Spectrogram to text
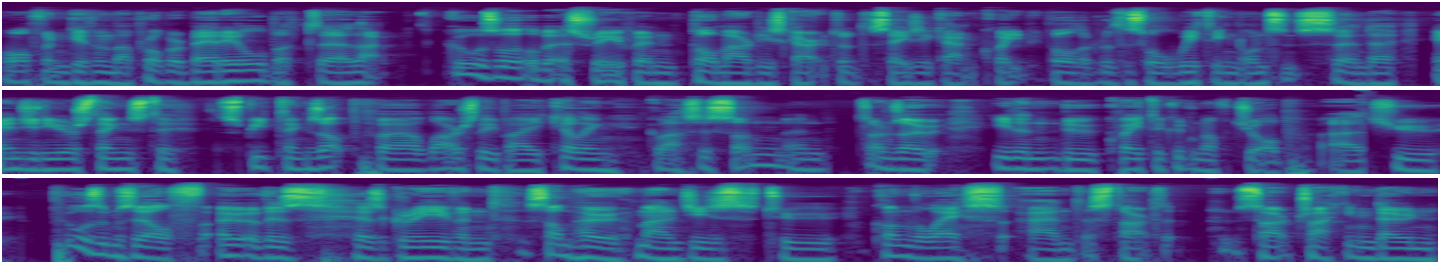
off and give him a proper burial, but uh, that goes a little bit astray when Tom Hardy's character decides he can't quite be bothered with this whole waiting nonsense and uh, engineers things to speed things up, uh, largely by killing Glass's son. And turns out he didn't do quite a good enough job. Uh, Hugh pulls himself out of his, his grave and somehow manages to convalesce and start start tracking down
